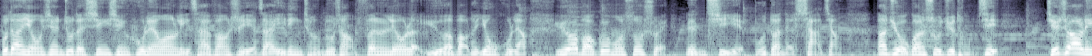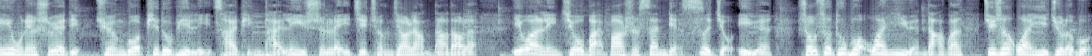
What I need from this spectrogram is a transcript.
不断涌现出的新型互联网理财方式，也在一定程度上分流了余额宝的用户量，余额宝规模缩水，人气也不断的下降。那据有关数据统计。截至二零一五年十月底，全国 P2P 理财平台历史累计成交量达到了一万零九百八十三点四九亿元，首次突破万亿元大关，跻身万亿俱乐部。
